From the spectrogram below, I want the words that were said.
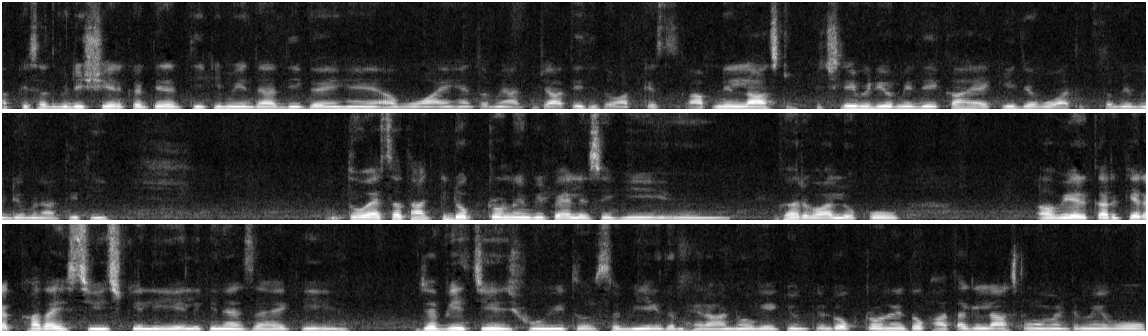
आपके साथ वीडियो शेयर करती रहती थी कि मेरी दादी गए हैं, अब वो आए हैं तो मैं आज जाती थी। तो आपके आपने लास्ट पिछले वीडियो में देखा है कि जब वो आती थी तो मैं वीडियो बनाती थी तो ऐसा था कि डॉक्टरों ने भी पहले से ही घर वालों को अवेयर करके रखा था इस चीज़ के लिए। लेकिन ऐसा है कि जब ये चीज़ हुई तो सभी एकदम हैरान हो गए, क्योंकि डॉक्टरों ने तो कहा था कि लास्ट मोमेंट में वो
